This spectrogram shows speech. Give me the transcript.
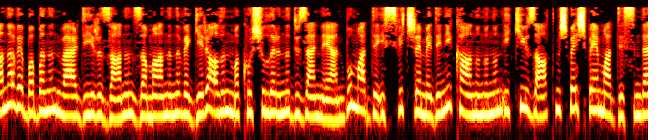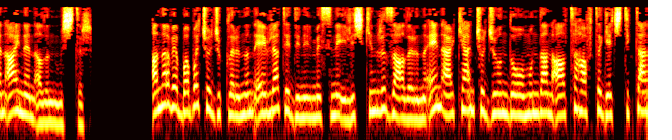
Ana ve babanın verdiği rızanın zamanını ve geri alınma koşullarını düzenleyen bu madde İsviçre Medeni Kanunu'nun 265b maddesinden aynen alınmıştır. Ana ve baba çocuklarının evlat edinilmesine ilişkin rızalarını en erken çocuğun doğumundan 6 hafta geçtikten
